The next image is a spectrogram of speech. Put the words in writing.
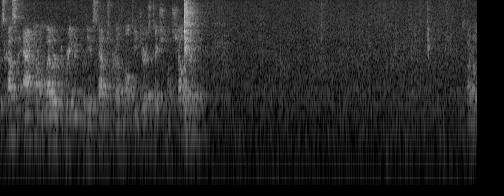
discuss an act on a letter of agreement for the establishment of multi-jurisdictional shelter. So I know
